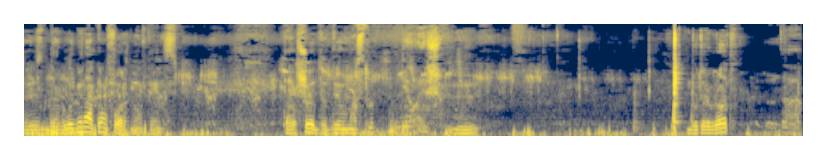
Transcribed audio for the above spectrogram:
То есть, да, глубина комфортная, в принципе. Так, что это ты у нас тут делаешь? Бутерброд? Да,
